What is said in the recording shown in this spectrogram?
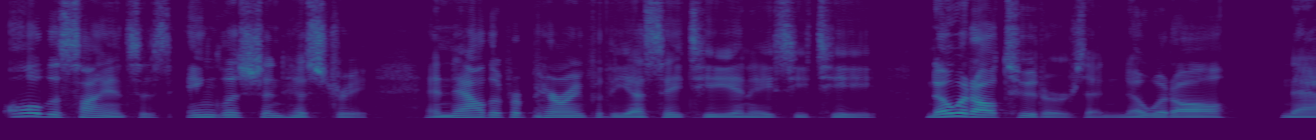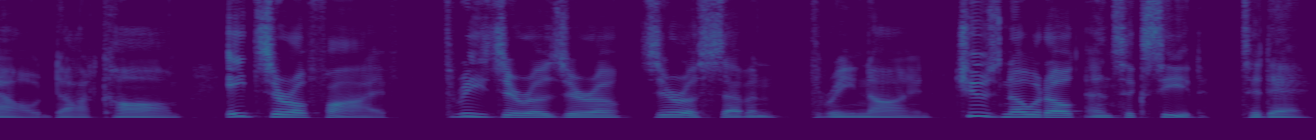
all the sciences, English, and history, and now they're preparing for the SAT and ACT. Know It All Tutors at knowitallnow.com. 805 300 0739. Choose Know It All and succeed today.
